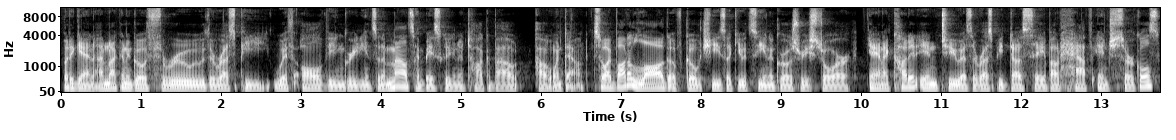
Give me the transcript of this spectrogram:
But again, I'm not going to go through the recipe with all the ingredients and amounts. I'm basically going to talk about how it went down. So I bought a log of goat cheese like you would see in a grocery store, and I cut it into, as the recipe does say, about half inch circles.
